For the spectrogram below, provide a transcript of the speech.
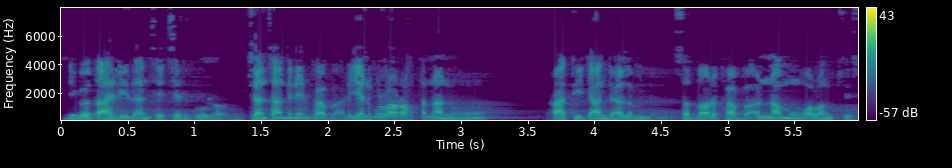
niku tahlilan jejer kulo. Jan santrine bapak, riyen kulo roh tenan, radi candalem. Setore bapak namung wolong jus.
